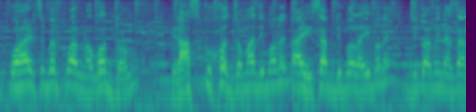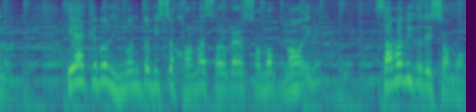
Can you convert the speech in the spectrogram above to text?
উপহাৰ হিচাপে পোৱা নগদ ধন ৰাজকোষত জমা দিবনে? তাৰ হিচাপ দিব লাগিবনে? যিটো আমি নাজানো। এয়া কেৱল হিমন্ত বিশ্ব শৰ্মা চৰকাৰৰ চমক নহয়নে? স্বাভাৱিকতে চমক।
